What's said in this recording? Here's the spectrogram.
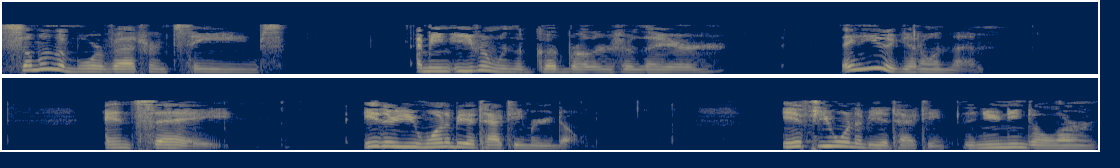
some of the more veteran teams, I mean, even when the Good Brothers are there, they need to get on them and say, either you want to be a tag team or you don't. If you want to be a tag team, then you need to learn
